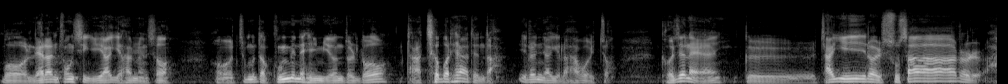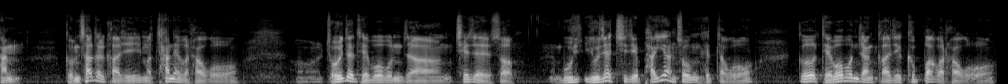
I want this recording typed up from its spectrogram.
뭐 내란 종식 이야기하면서 어, 전부 다 국민의힘 의원들도 다 처벌해야 된다 이런 이야기를 하고 있죠. 그 전에 그 자기를 수사를 한 검사들까지 뭐 탄핵을 하고 어, 조희대 대법원장 체제에서 무, 유죄 취지 파기환 송했다고 그 대법원장까지 급박을 하고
